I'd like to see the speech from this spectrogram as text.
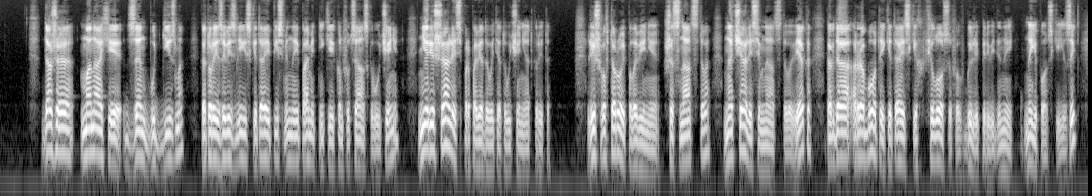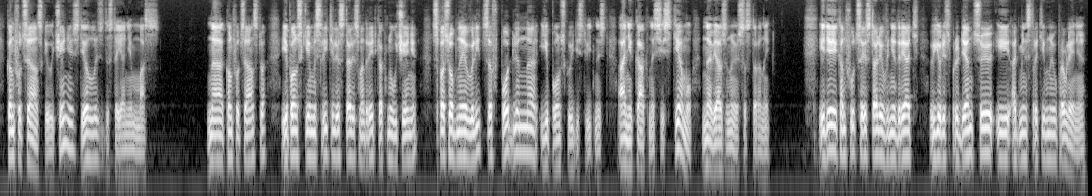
Даже монахи дзен-буддизма, которые завезли из Китая письменные памятники конфуцианского учения, не решались проповедовать это учение открыто. Лишь во второй половине XVI – начале XVII века, когда работы китайских философов были переведены на японский язык, конфуцианское учение сделалось достоянием масс. На конфуцианство японские мыслители стали смотреть как на учение, способное влиться в подлинно японскую действительность, а не как на систему, навязанную со стороны. Идеи Конфуция стали внедрять в юриспруденцию и административное управление.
